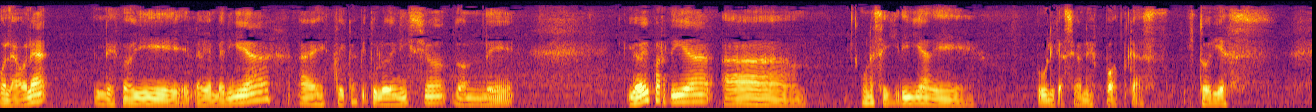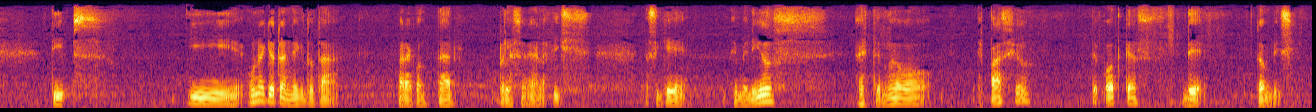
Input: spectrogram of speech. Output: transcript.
Hola, hola, les doy la bienvenida a este capítulo de inicio donde le doy partida a una seguidilla de publicaciones, podcasts, historias, tips y una que otra anécdota para contar relacionada a la física. Así que bienvenidos a este nuevo espacio de podcast de Don Bici.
